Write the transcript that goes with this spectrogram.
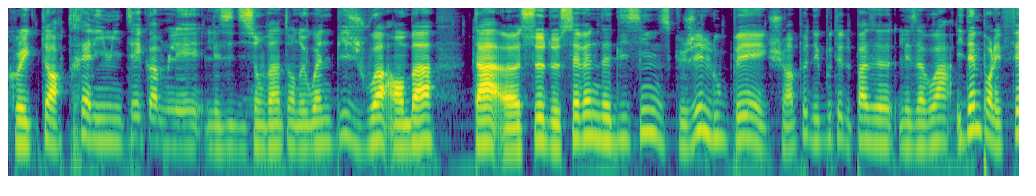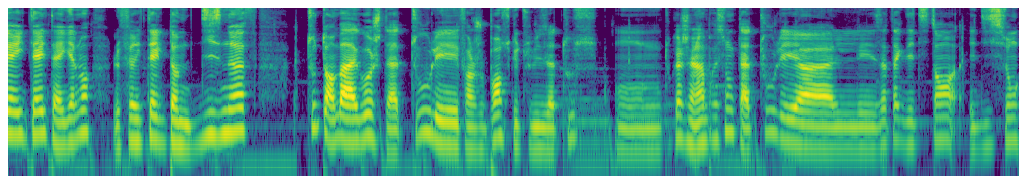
collector très limité comme les, éditions 20 ans de One Piece. Je vois en bas T'as ceux de Seven Deadly Sins que j'ai loupé et que je suis un peu dégoûté de ne pas les avoir. Idem pour les Fairy Tail, t'as également le Fairy Tail tome 19, tout en bas à gauche, tu as tous les... Enfin, je pense que tu les as tous. En tout cas, j'ai l'impression que tu tous les, euh, les attaques des titans édition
